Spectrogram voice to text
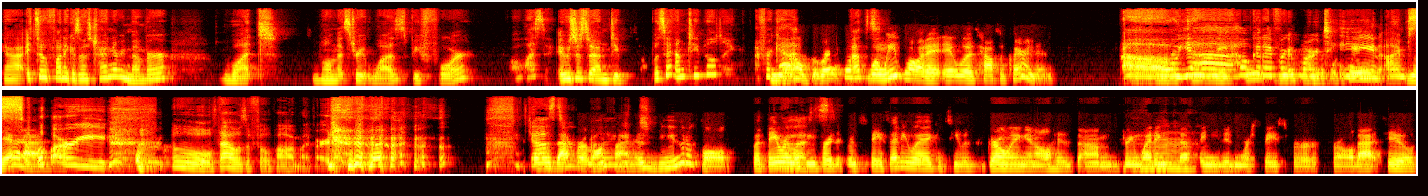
yeah. It's so funny because I was trying to remember what Walnut Street was before. What was it? It was just an empty. Was it empty building? I forget. No, but right when we bought it, it was House of Clarendon. Oh yeah, how could I forget Martine? I'm yeah. sorry. oh, that was a faux pas on my part. yes, it was that for a long time. It was beautiful, but they were looking for a different space anyway because he was growing and all his um, dream wedding mm. stuff. They needed more space for for all that too.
